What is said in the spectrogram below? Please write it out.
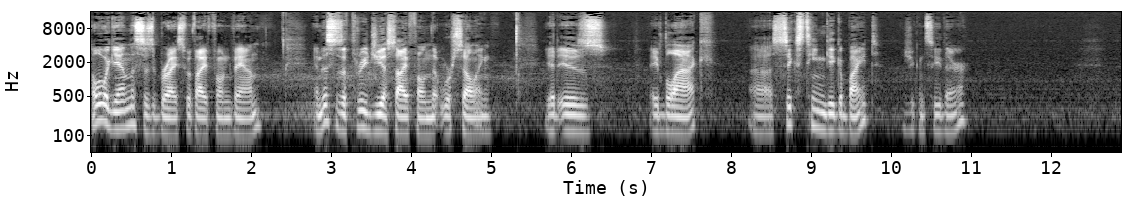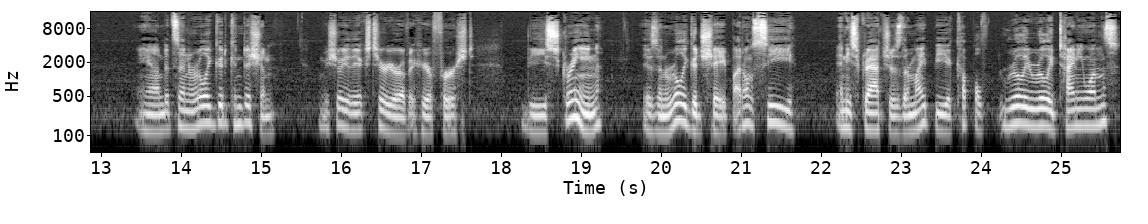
Hello again, this is Bryce with iFoneVan, and this is a 3GS iPhone that we're selling. It is a black, uh, 16 gigabyte, as you can see there, and it's in really good condition. Let me show you the exterior of it here first. The screen is in really good shape. I don't see any scratches. There might be a couple really, really tiny ones,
